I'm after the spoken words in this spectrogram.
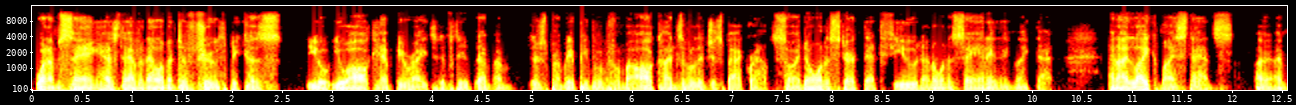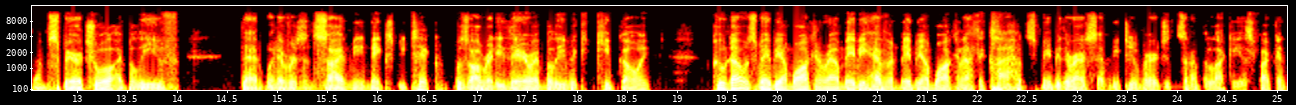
what I'm saying has to have an element of truth because you you all can't be right. If they, I'm, I'm, there's probably people from all kinds of religious backgrounds, so I don't want to start that feud. I don't want to say anything like that. And I like my stance. I, I'm spiritual. I believe that whatever's inside me makes me tick was already there. I believe it can keep going. Who knows? Maybe I'm walking around, maybe heaven, maybe I'm walking out the clouds. Maybe there are 72 virgins and I'm the luckiest fucking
